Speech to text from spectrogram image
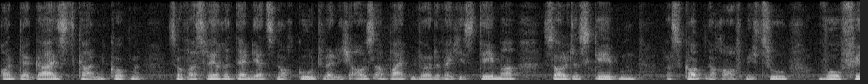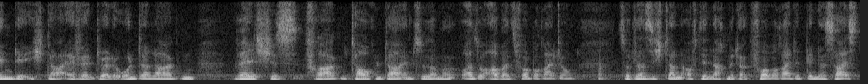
und der Geist kann gucken, so was wäre denn jetzt noch gut, wenn ich ausarbeiten würde, welches Thema sollte es geben, was kommt noch auf mich zu, wo finde ich da eventuelle Unterlagen, welches Fragen tauchen da im Zusammenhang, also Arbeitsvorbereitung, sodass ich dann auf den Nachmittag vorbereitet bin. Das heißt,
